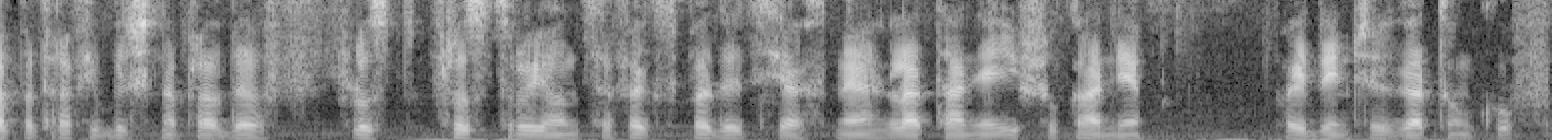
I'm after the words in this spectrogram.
To potrafi być naprawdę frust- frustrujące w ekspedycjach, nie? Latanie i szukanie pojedynczych gatunków.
